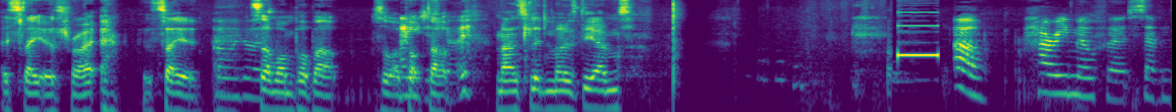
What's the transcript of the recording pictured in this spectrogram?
a status, right, saying, Oh my god. "Someone pop up." So I Ages popped up. ago. Man slid in those DMs. Oh, Harry Milford, 7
